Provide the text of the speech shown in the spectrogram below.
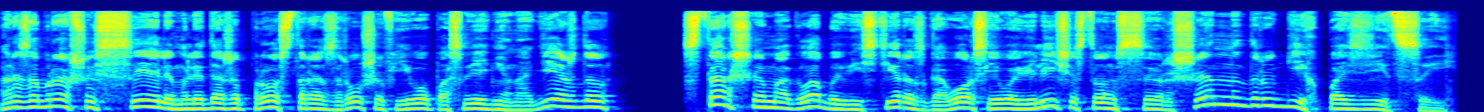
разобравшись с Элем или даже просто разрушив его последнюю надежду, старшая могла бы вести разговор с его величеством с совершенно других позиций.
